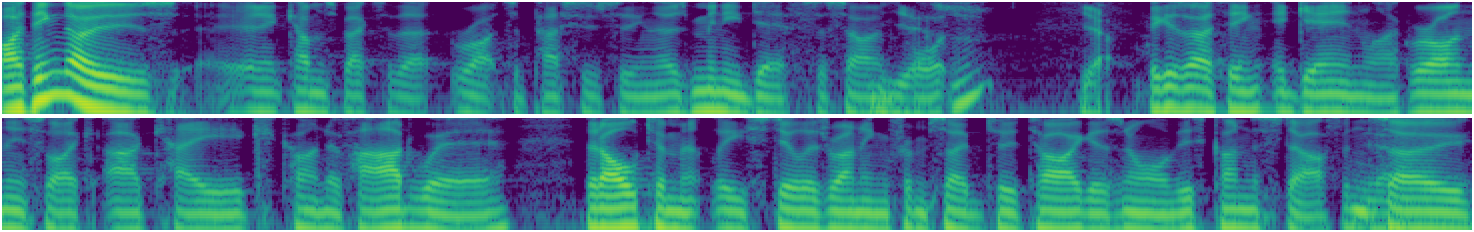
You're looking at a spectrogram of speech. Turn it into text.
I think those, and it comes back to that rites of passage thing, those mini deaths are so important. Yes. Yeah. Because I think, again, like we're on this like archaic kind of hardware that ultimately still is running from saber-tooth tigers and all of this kind of stuff. And Yeah. so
